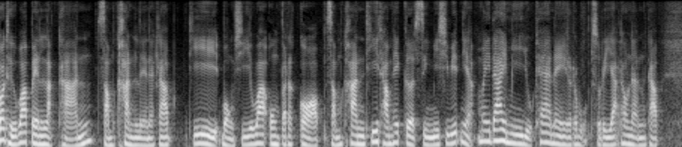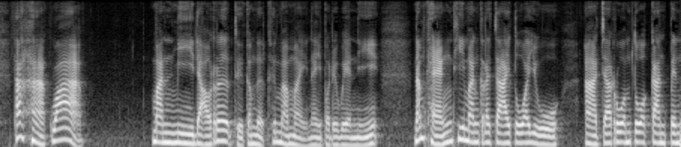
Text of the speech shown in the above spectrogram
ก็ถือว่าเป็นหลักฐานสำคัญเลยนะครับ ที่บ่งชี้ว่าองค์ประกอบสำคัญที่ทำให้เกิดสิ่งมีชีวิตเนี่ยไม่ได้มีอยู่แค่ในระบบสุริยะเท่านั้นครับ ถ้าหากว่ามันมีดาวฤกษ์ถือกำเนิดขึ้นมาใหม่ในบริเวณนี้ น้ำแข็งที่มันกระจายตัวอยู่ อาจจะรวมตัวกันเป็น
